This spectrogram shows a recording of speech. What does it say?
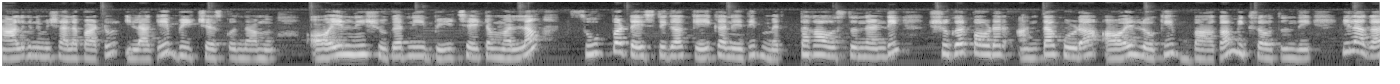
నాలుగు నిమిషాల పాటు ఇలాగే బీట్ చేసుకుందాము. ఆయిల్ని షుగర్ని బీట్ చేయటం వల్ల సూపర్ టేస్టీగా కేక్ అనేది మెత్తగా వస్తుందండి. షుగర్ పౌడర్ అంతా కూడా ఆయిల్లోకి బాగా మిక్స్ అవుతుంది. ఇలాగా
